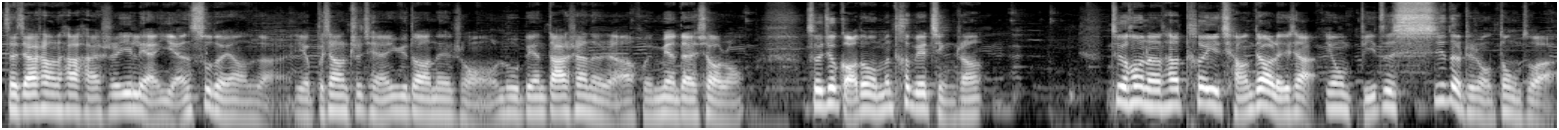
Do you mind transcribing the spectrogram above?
再加上他还是一脸严肃的样子，也不像之前遇到那种路边搭讪的人啊会面带笑容，所以就搞得我们特别紧张。最后呢，他特意强调了一下用鼻子吸的这种动作啊，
